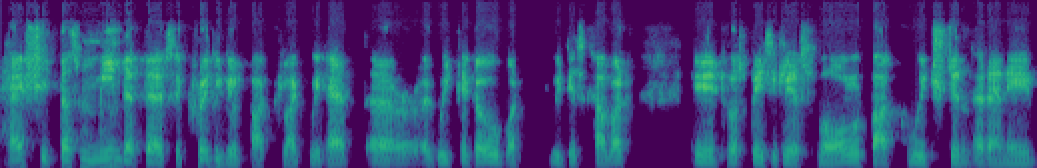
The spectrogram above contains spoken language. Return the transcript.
hash, it doesn't mean that there's a critical bug like we had uh, a week ago. What we discovered, it was basically a small bug which didn't have any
